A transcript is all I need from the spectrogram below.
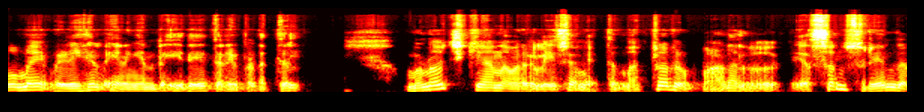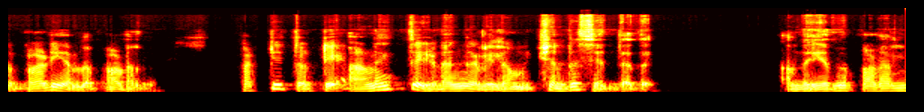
ஊமை விழிகள் என்கின்ற இதே திரைப்படத்தில் மனோஜ்கியான் அவர்கள் இசையமைத்த மற்றொரு பாடல் எஸ் என் சுரேந்தர் பாடி அந்த பாடல் பட்டி தொட்டி அனைத்து இடங்களிலும் சென்று சேர்ந்தது. அந்த எது பாடல்?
